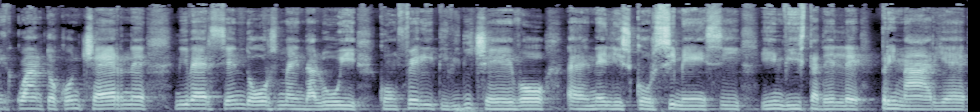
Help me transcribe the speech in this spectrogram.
per quanto concerne diversi endorsement da lui conferiti, vi dicevo, eh, negli scorsi mesi in vista delle primarie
